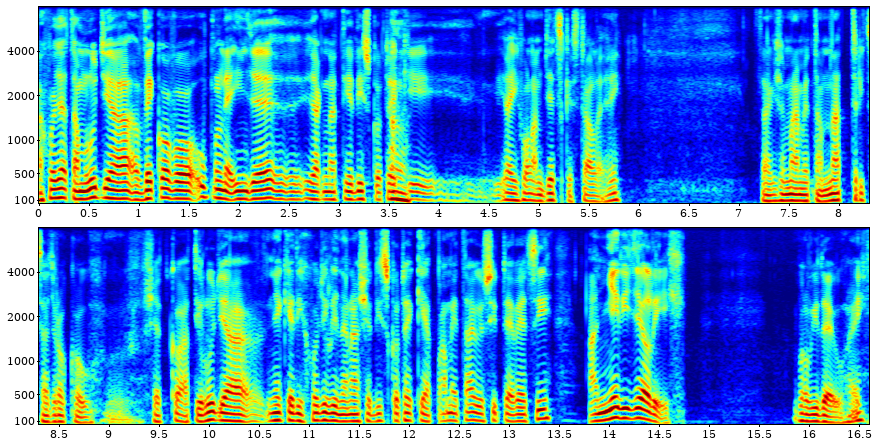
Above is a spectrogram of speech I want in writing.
A chodia tam ľudia vekovo úplne inde, jak na tie diskotéky, ano. ja ich volám detské stále, hej. Takže máme tam nad 30 rokov všetko. A tí ľudia niekedy chodili na naše diskotéky a pamätajú si tie veci a nevideli ich vo videu, hej?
